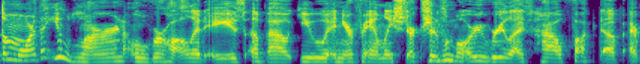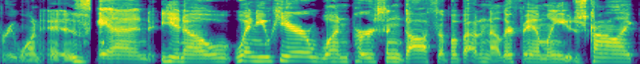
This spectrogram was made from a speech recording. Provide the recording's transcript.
The more that you learn over holidays about you and your family structure, the more you realize how fucked up everyone is. And, you know, when you hear one person gossip about another family, you just kind of like,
